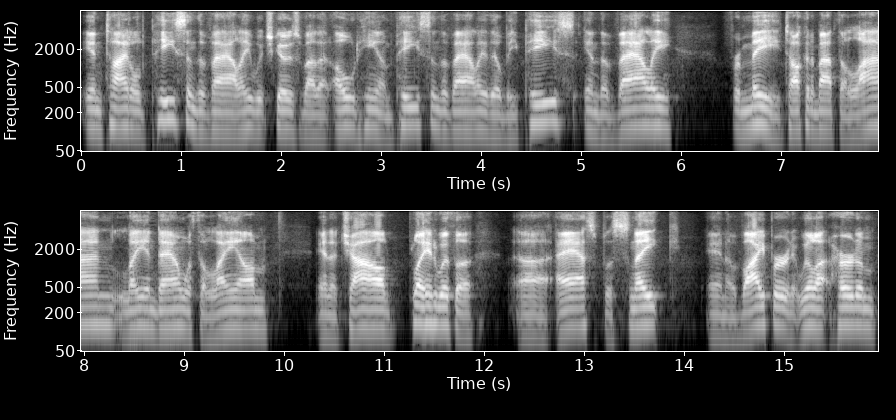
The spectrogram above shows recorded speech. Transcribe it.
entitled Peace in the Valley, which goes by that old hymn, Peace in the Valley. There'll be peace in the valley for me, talking about the lion laying down with the lamb and a child playing with a uh, asp, a snake, and a viper, and it will not hurt them.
